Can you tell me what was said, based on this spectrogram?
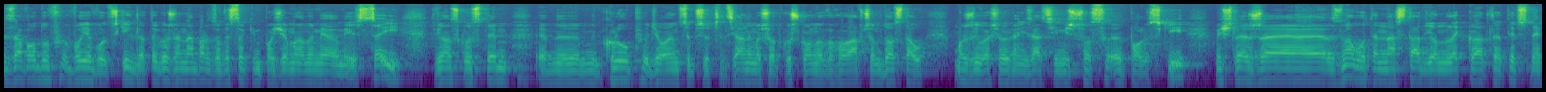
zawodów wojewódzkich, dlatego że na bardzo wysokim poziomie one miały miejsce i w związku z tym klub działający przy specjalnym ośrodku szkolno-wychowawczym dostał możliwość organizacji Mistrzostw Polski. Myślę, że znowu ten nasz stadion lekkoatletyczny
